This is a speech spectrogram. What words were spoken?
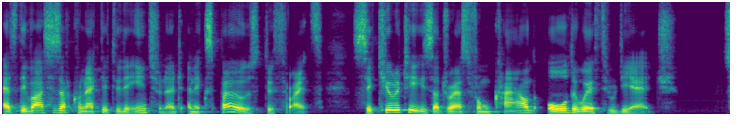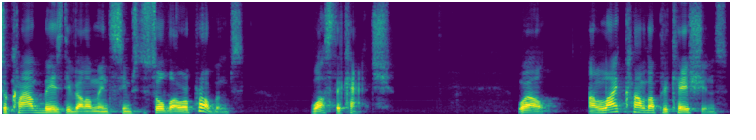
as devices are connected to the internet and exposed to threats, security is addressed from cloud all the way through the edge. So cloud-based development seems to solve our problems. What's the catch? Well, Unlike cloud applications,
